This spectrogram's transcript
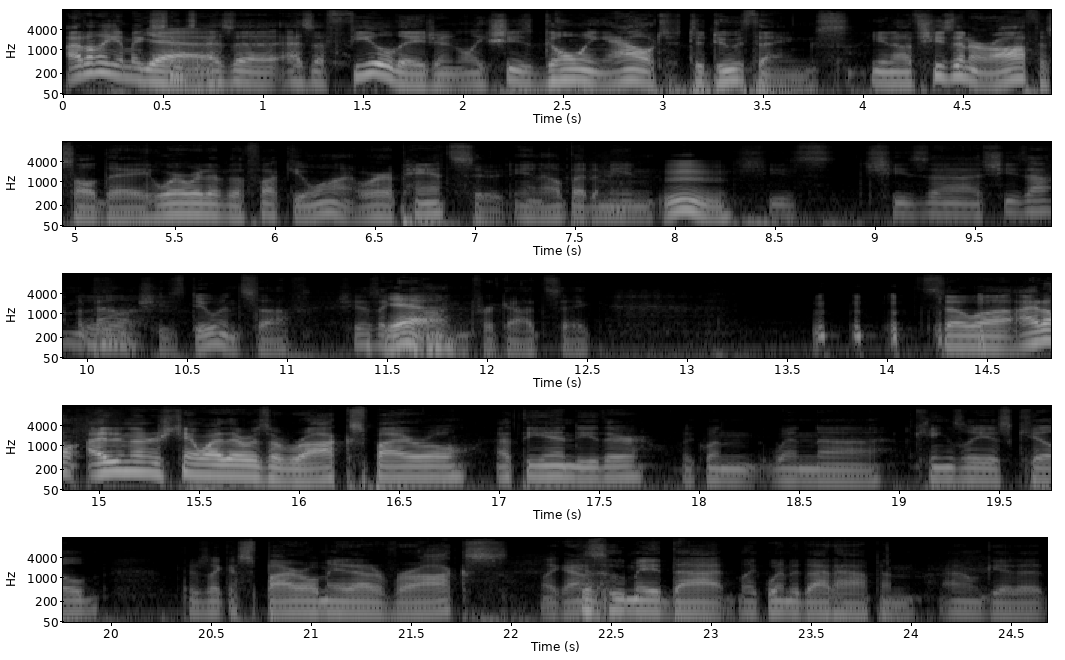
I don't think it makes Yeah. sense as a as a field agent. Like she's going out to do things. You know, if she's in her office all day, wear whatever the fuck you want. Wear a pantsuit. You know, but I mean, Mm. she's she's uh, she's out and about. Ugh. She's doing stuff. She has a Yeah. gun for God's sake. so uh, I don't I didn't understand why there was a rock spiral at the end either. Like when when uh, Kingsley is killed, there's like a spiral made out of rocks. Like I don't know who made that. Like when did that happen? I don't get it.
